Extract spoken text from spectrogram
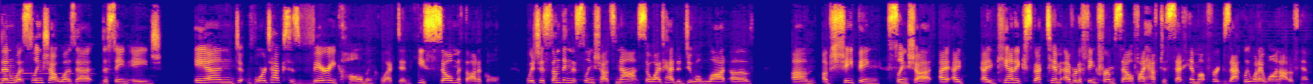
than what Slingshot was at the same age. And Vortex is very calm and collected. He's so methodical, which is something that Slingshot's not. So I've had to do a lot of um, of shaping Slingshot. I, I I can't expect him ever to think for himself. I have to set him up for exactly what I want out of him.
